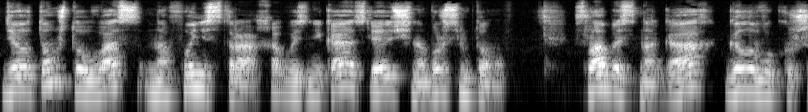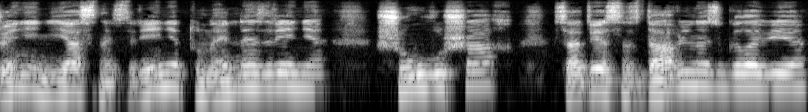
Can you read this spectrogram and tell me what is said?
Дело в том, что у вас на фоне страха возникает следующий набор симптомов. Слабость в ногах, головокружение, неясное зрение, туннельное зрение, шум в ушах, соответственно, сдавленность в голове,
